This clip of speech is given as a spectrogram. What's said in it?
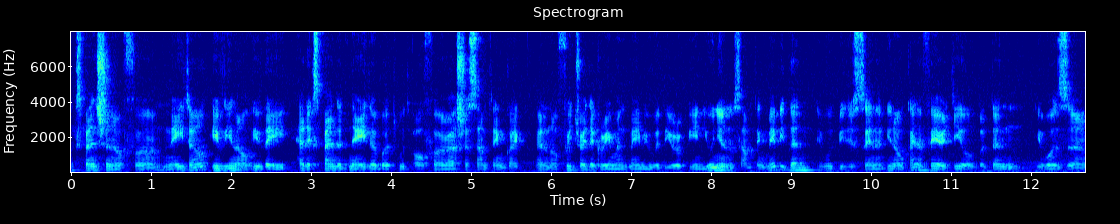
expansion of uh, NATO. If you know, if they had expanded NATO but would offer Russia something like I don't know, free trade agreement maybe with the European Union or something, maybe then it would be just a you know kind of fair deal. But then it was uh,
